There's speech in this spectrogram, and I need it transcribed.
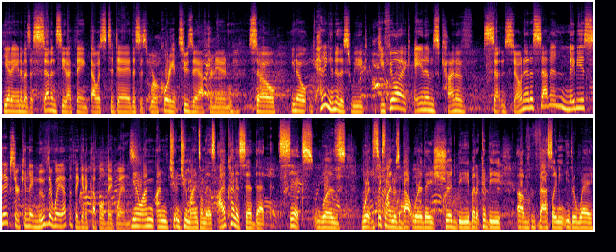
he had A&M as a seven seed. I think that was today. This is we're recording it Tuesday afternoon. So you know, heading into this week, do you feel like A&M's kind of set in stone at a seven, maybe a six, or can they move their way up if they get a couple of big wins? You know, I'm I'm in two minds on this. I've kind of said that six was where the six line was about where they should be, but it could be uh, vacillating either way.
